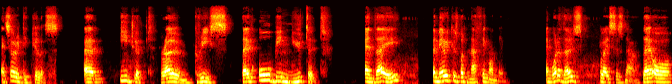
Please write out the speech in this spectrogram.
and so ridiculous. Um, Egypt, Rome, Greece, They've all been neutered. And they, America's got nothing on them. And what are those places now? They are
